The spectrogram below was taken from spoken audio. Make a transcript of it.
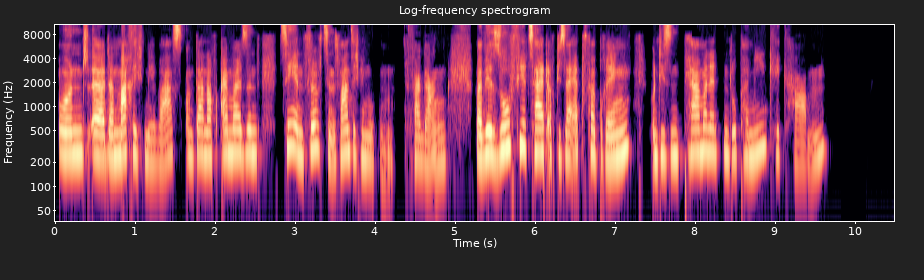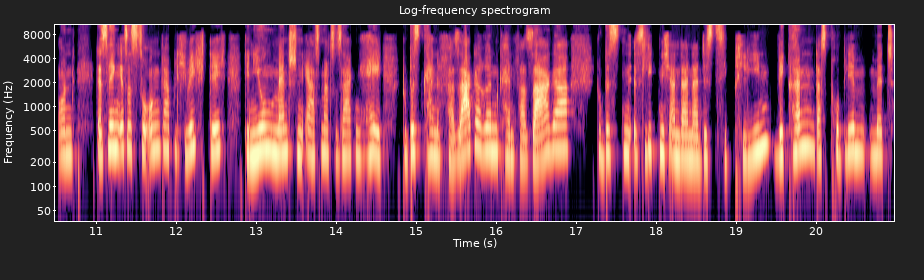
und äh, dann mache ich mir was und dann auf einmal sind 10, 15, 20 Minuten vergangen, weil wir so viel Zeit auf dieser App verbringen und diesen permanenten Dopaminkick haben und deswegen ist es so unglaublich wichtig, den jungen Menschen erstmal zu sagen, hey, du bist keine Versagerin, kein Versager, du bist, es liegt nicht an deiner Disziplin. Wir können das Problem mit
